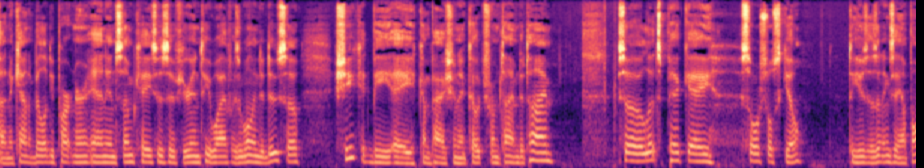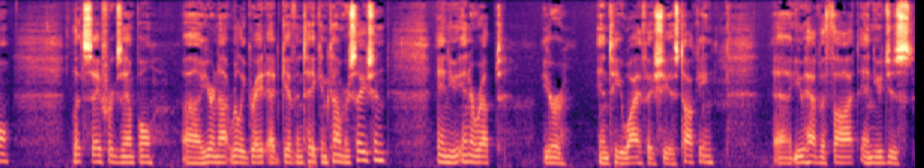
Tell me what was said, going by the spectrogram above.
an accountability partner, and in some cases, if your NT wife is willing to do so, she could be a compassionate coach from time to time. So let's pick a social skill to use as an example. Let's say, for example, uh, you're not really great at give and take in conversation, and you interrupt your NT wife as she is talking. Uh, you have a thought, and you just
